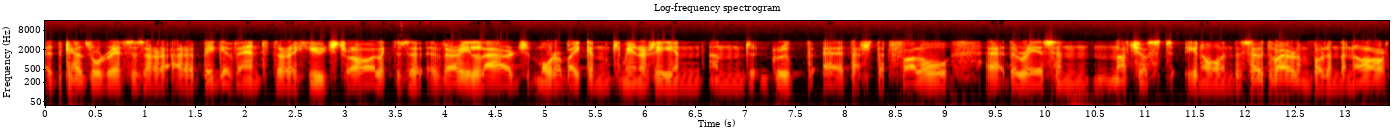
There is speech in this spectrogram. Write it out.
the Kells Road races are, are a big event. They're a huge draw. Like there's a, a very large motorbiking community and and group uh, that that follow uh, the racing, not just you know in the south of Ireland, but in the north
